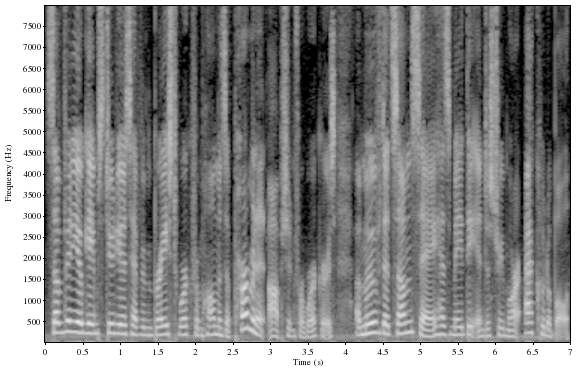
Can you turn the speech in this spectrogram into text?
Some video game studios have embraced work from home as a permanent option for workers, a move that some say has made the industry more equitable.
